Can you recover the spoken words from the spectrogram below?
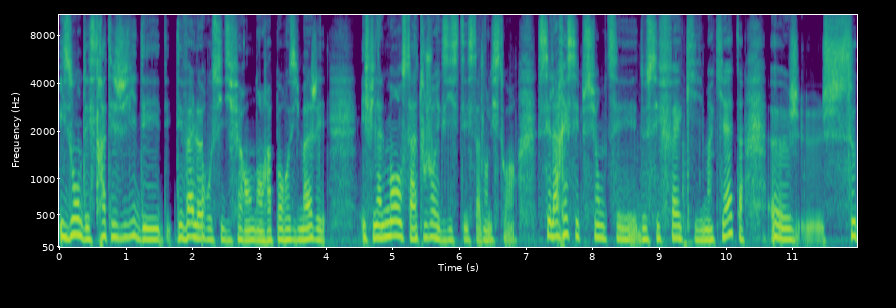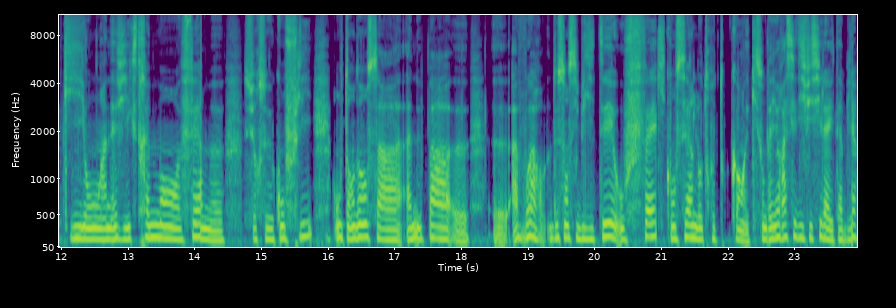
ils ont des stratégies, des, des, valeurs aussi différentes dans le rapport aux images, et, et finalement, ça a toujours existé ça dans l'histoire. C'est la réception de ces, de ces faits qui m'inquiètent. Euh, ceux qui ont un avis extrêmement ferme sur ce conflit ont tendance à, à ne pas euh, euh, avoir de sensibilité aux faits qui concernent l'autre camp et qui sont d'ailleurs assez difficiles à établir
